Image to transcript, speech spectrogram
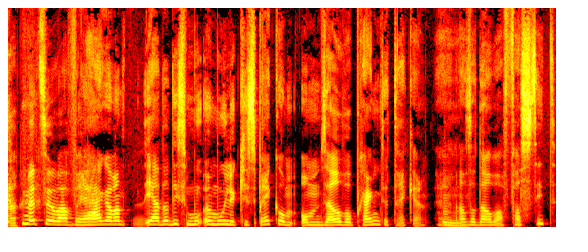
Ja. Met zo wat vragen. Want ja, dat is mo een moeilijk gesprek om, om zelf op gang te trekken. Mm. Als het al wat vast zit.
